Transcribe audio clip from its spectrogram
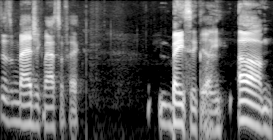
this is Magic Mass Effect. basically. Um,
